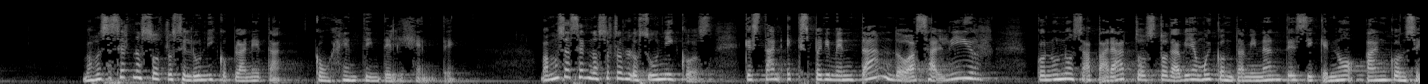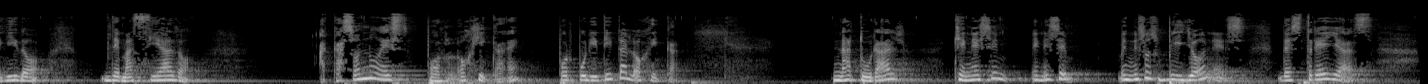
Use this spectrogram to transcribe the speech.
Vamos a ser nosotros el único planeta con gente inteligente. Vamos a ser nosotros los únicos que están experimentando a salir con unos aparatos todavía muy contaminantes y que no han conseguido demasiado. ¿Acaso no es por lógica, eh? por puritita lógica, natural, que en, ese, en, ese, en esos billones de estrellas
